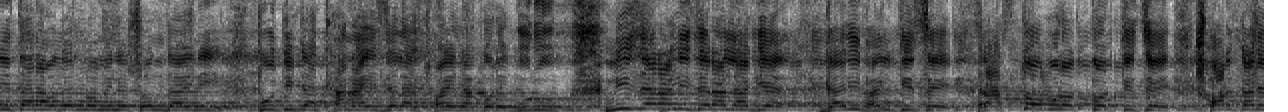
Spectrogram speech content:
নেতারা ওদের নমিনেশন দেয়নি। প্রতিটা থানায়, জেলায় ছয়টা করে গ্রুপ নিজেরা নিজেরা লাগে, গাড়ি ভাঙতিছে, রাস্তা অবরোধ করতেছে, সরকারি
